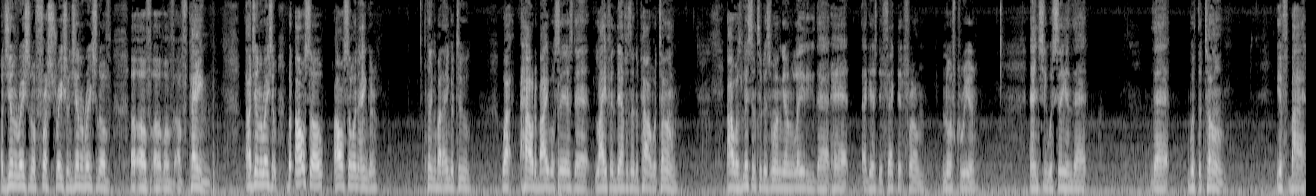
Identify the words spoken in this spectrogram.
a generational frustration, generation of of of of, of pain, a generation, but also also in anger. Think about anger too. What how the Bible says that life and death is in the power of tongue. I was listening to this one young lady that had, I guess, defected from North Korea, and she was saying that that with the tongue, if by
